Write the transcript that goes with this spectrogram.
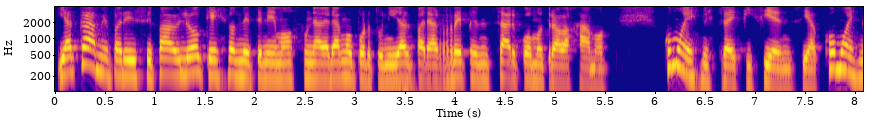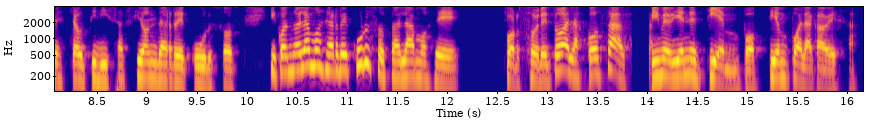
Y acá me parece, Pablo, que es donde tenemos una gran oportunidad para repensar cómo trabajamos. ¿Cómo es nuestra eficiencia? ¿Cómo es nuestra utilización de recursos? Y cuando hablamos de recursos, hablamos de, por sobre todas las cosas, a mí me viene tiempo, tiempo a la cabeza.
